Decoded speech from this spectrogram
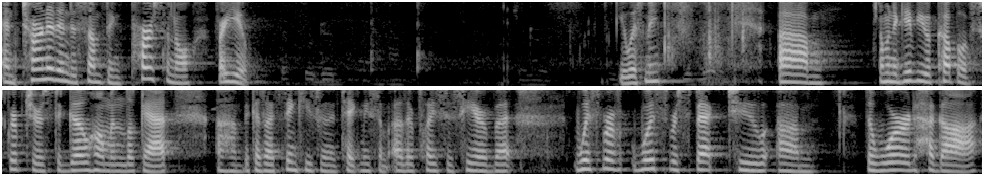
and turn it into something personal for you. That's so good. You with me? Um, I'm going to give you a couple of scriptures to go home and look at um, because I think he's going to take me some other places here. But with, re- with respect to um, the word Hagah,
